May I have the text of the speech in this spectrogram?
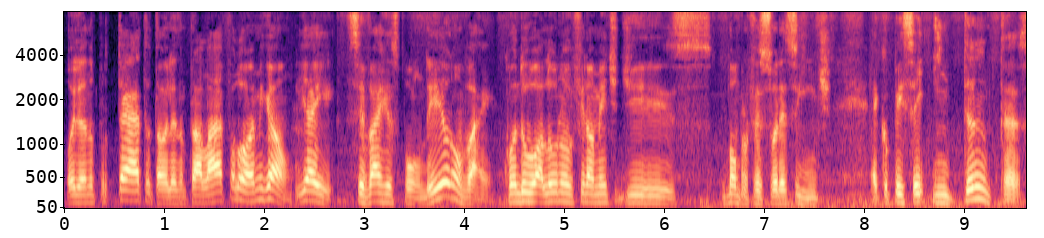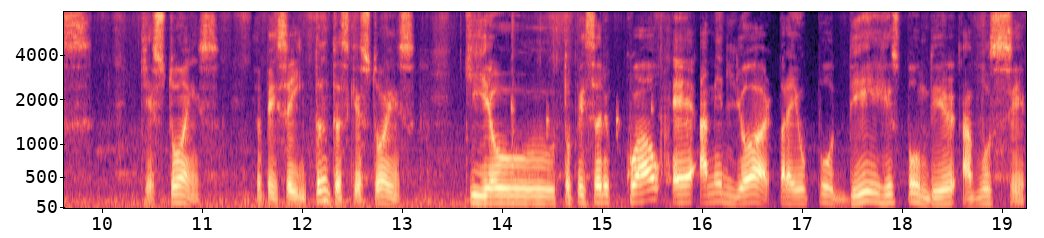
olhando pro teto, tá olhando para lá e falou: amigão, e aí, você vai responder ou não vai? Quando o aluno finalmente diz: bom, professor, é o seguinte, é que eu pensei em tantas questões, eu pensei em tantas questões que eu tô pensando qual é a melhor para eu poder responder a você.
